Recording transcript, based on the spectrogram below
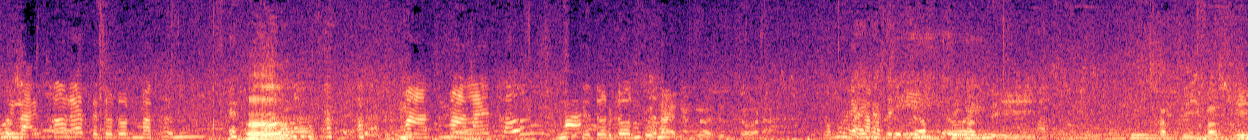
คุยไล่เธอแล้วแต่โดนมาเธอนี่มามาไล่เธอมาแต่โดนผู้เธอไทยทั้งเรือทั้งโตนะ ก็ไม่ทำสิอีกคำสี่คำสี่เมืองที่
